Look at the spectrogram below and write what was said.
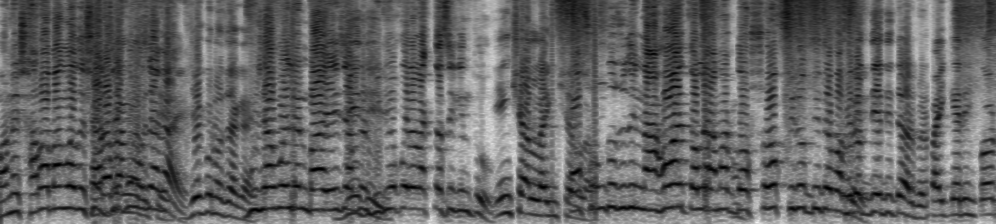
মানে সারা বাংলাদেশে সারা যে কোনো জায়গায়। যে কোনো জায়গায়। বুঝা ভাই এই যে ভিডিও করে রাখতেছি কিন্তু। পছন্দ যদি না হয় তাহলে আমার দর্শক ফেরত দিতে পারবে। ফেরত দিয়ে দিতে পারবেন। পাইকারি কোন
